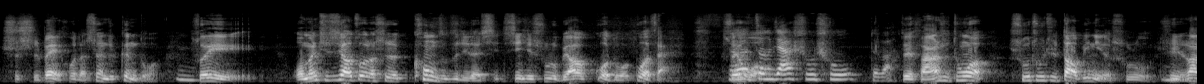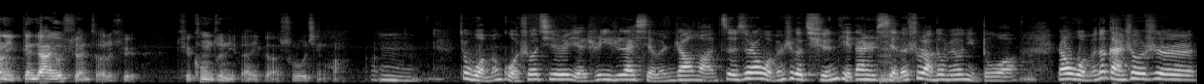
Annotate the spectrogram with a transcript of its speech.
是十倍或者甚至更多。所以我们其实要做的是控制自己的信信息输入，不要过多过载。要增加输出，对吧？对，反而是通过输出去倒逼你的输入，去让你更加有选择的去去控制你的一个输入情况。嗯，就我们果说其实也是一直在写文章嘛，虽虽然我们是个群体，但是写的数量都没有你多。然后我们的感受是，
